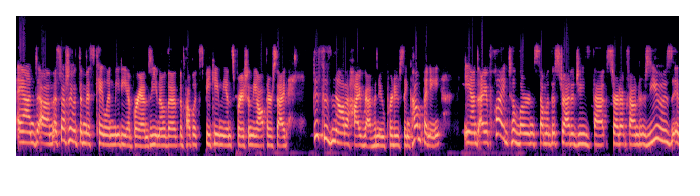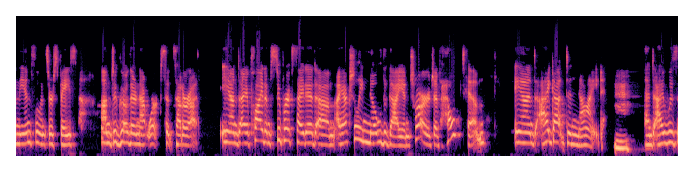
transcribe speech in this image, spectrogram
And um, especially with the Miss Kaylin Media brand, you know, the the public speaking, the inspiration, the author side. This is not a high revenue producing company. And I applied to learn some of the strategies that startup founders use in the influencer space um, to grow their networks, et cetera. And I applied. I'm super excited. Um, I actually know the guy in charge. I've helped him, and I got denied. Mm. And I was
